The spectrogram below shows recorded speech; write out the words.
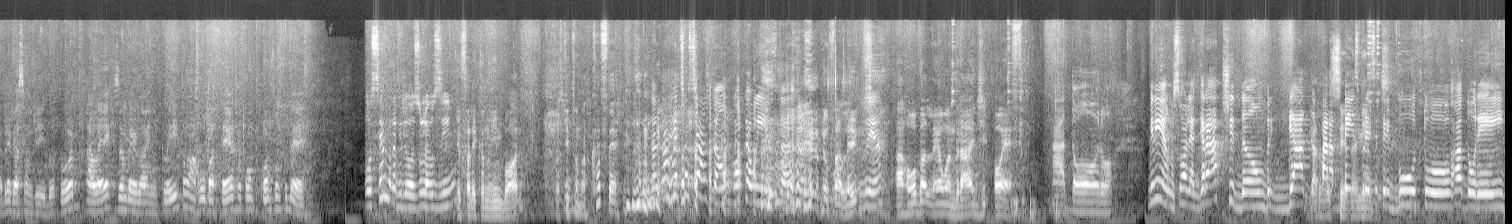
abreviação- de doutor, alex, underline, clayton, arroba terra.com.br. Você é maravilhoso, Leozinho. Eu falei que eu não ia embora. Tô aqui tomando café. Na, na rede social, então. Qual que é o Insta? Eu falei. Vê. Arroba Léo Andrade OF. Adoro. Meninos, olha, gratidão, obrigada, Obrigado parabéns você, por Dani. esse tributo, adorei.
